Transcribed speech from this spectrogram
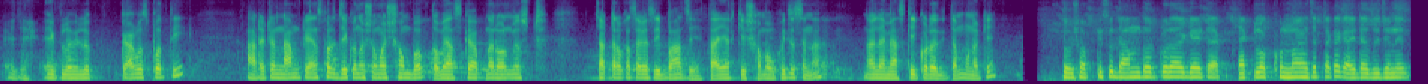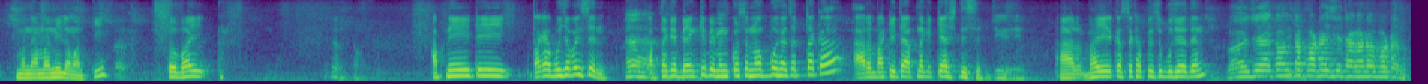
এই যে, এগুলো হলো কাগজপত্র। আর এটার নাম ট্রান্সফার যে কোনো সময় সম্ভব তবে আজকে আপনার অলমোস্ট চারটার কাছাকাছি বাজে তাই আর কি সম্ভব হইতেছে না। নাহলে আমি আজকেই করে দিতাম ওনাকে। তো সব কিছু দাম দর করা গাড়িটা এক- লক্ষ নয় হাজার টাকা গাড়িটা দুজনে মানে আমরা নিলাম আর কি। তো ভাই আপনি কি টাকা বুঝে পাইছেন? হ্যাঁ, হ্যাঁ। আপনাকে ব্যাংকে পেমেন্ট করছে নব্বই হাজার টাকা আর বাকিটা আপনাকে ক্যাশ দিছে। জি জি। আর ভাইয়ের কাছে সব কিছু বুঝিয়ে দেন। ভাই যে অ্যাকাউন্টটা পাঠাইছে টাকাটা পাঠান।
